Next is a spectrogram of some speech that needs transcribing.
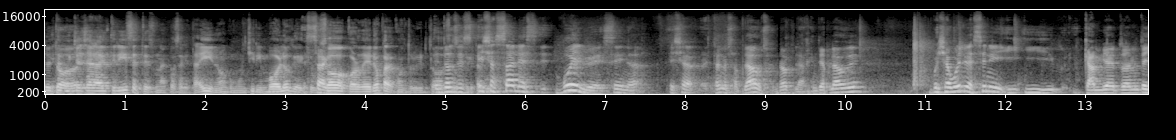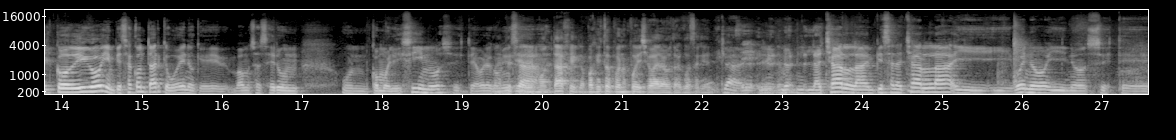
de Esta todo. muchacha, la actriz, este es una cosa que está ahí, ¿no? Como un chirimbolo que, usó Cordero para construir todo. Entonces ella sale, vuelve a escena, ella está en los aplausos, ¿no? La gente aplaude. Pues ella vuelve a escena y, y- y cambia totalmente el código y empieza a contar que bueno, que vamos a hacer un, un como lo hicimos, este, ahora Una comienza de desmontaje, capaz que esto después nos puede llevar a otra cosa que. Claro, Sí. la- la, la charla, empieza la charla y, y bueno, y nos, este,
